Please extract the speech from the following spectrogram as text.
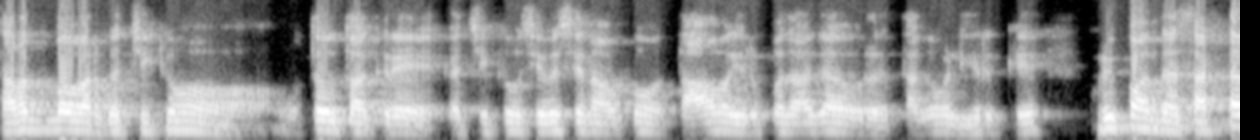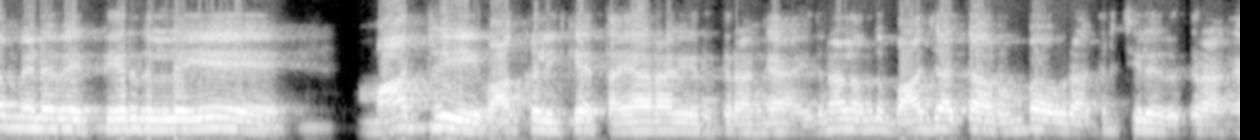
சரத்பவார் கட்சிக்கும் உத்தவ் தாக்கரே கட்சிக்கும் சிவசேனாவுக்கும் தாவ இருப்பதாக ஒரு தகவல் இருக்கு. குறிப்பா அந்த சட்டமேலவை தேர்தலிலேயே மாற்றி வாக்களிக்க தயாராக இருக்கிறாங்க. இதனால வந்து பாஜக ரொம்ப ஒரு அதிர்ச்சியில இருக்கிறாங்க.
